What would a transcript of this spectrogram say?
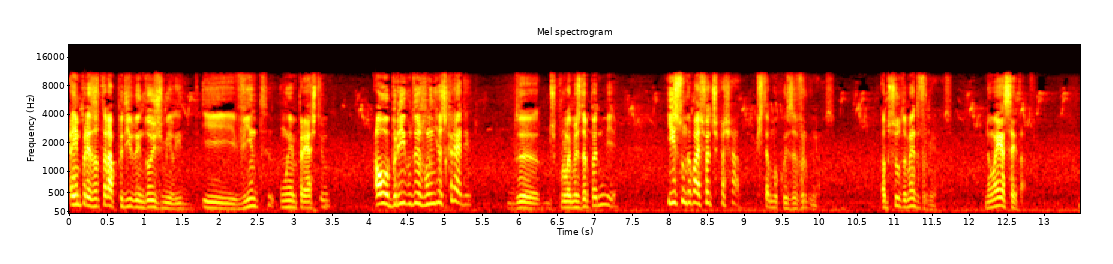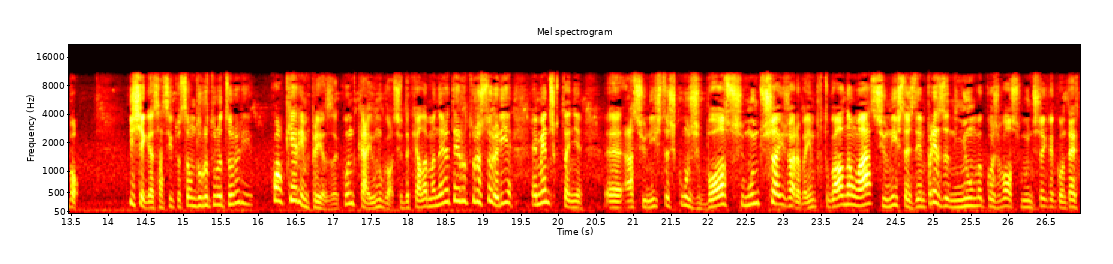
a empresa terá pedido em 2020 um empréstimo ao abrigo das linhas de crédito, de, dos problemas da pandemia. E isso nunca mais foi despachado. Isto é uma coisa vergonhosa. Absolutamente vergonhosa. Não é aceitável. Bom, e chega-se à situação de ruptura de tesouraria. Qualquer empresa, quando cai um negócio daquela maneira, tem ruptura de tesouraria, a menos que tenha uh, acionistas com os bolsos muito cheios. Ora bem, em Portugal não há acionistas de empresa nenhuma com os bolsos muito cheios que, acontece,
